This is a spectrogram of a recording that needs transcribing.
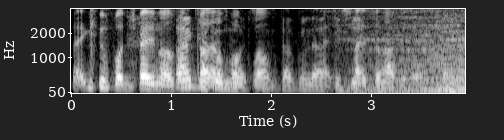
Thank you for joining us Thank you on so Channels Book much, Club. Mr. Kunle. Appreciate Nice to have you here.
